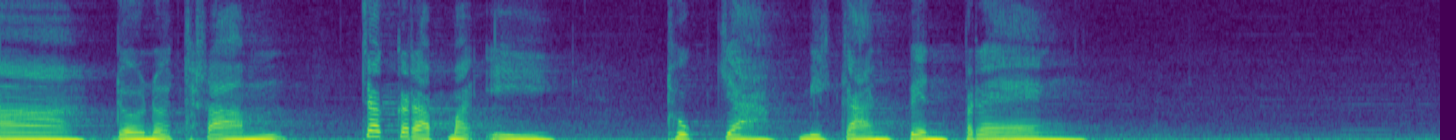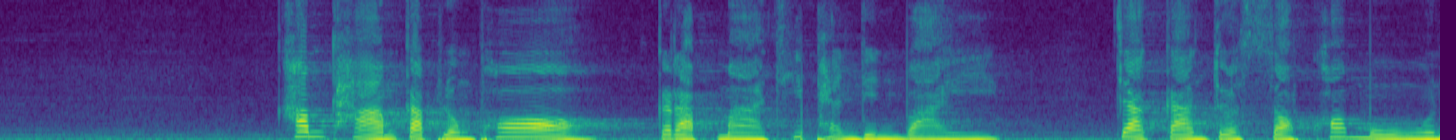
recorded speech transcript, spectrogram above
มาโดนัลด์ทรัมป์จะกลับมาอีก ทุกอย่างมีการเปลี่ยนแปลงคำถามกับหลวงพ่อกลับมาที่แผ่นดินไหว จากการตรวจสอบข้อมูล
